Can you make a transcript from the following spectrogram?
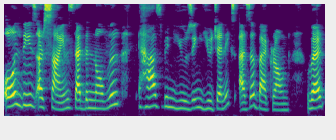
All these are signs that the novel has been using eugenics as a background where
